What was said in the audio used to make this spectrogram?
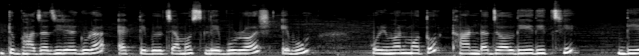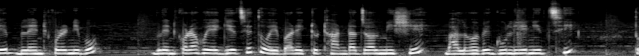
একটু ভাজা জিরের গুঁড়া, এক টেবিল চামচ লেবুর রস এবং পরিমাণ মতো ঠান্ডা জল দিয়ে দিচ্ছি। দিয়ে ব্লেন্ড করে নিব। ব্লেন্ড করা হয়ে গিয়েছে, তো এবার একটু ঠান্ডা জল মিশিয়ে ভালোভাবে গুলিয়ে নিচ্ছি। তো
